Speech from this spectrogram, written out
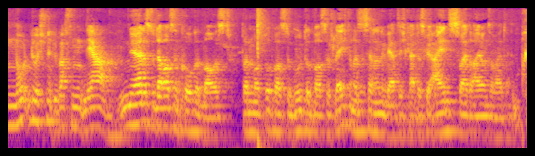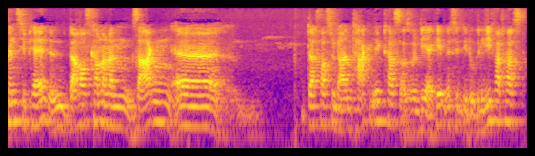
Notendurchschnitt über ein Jahr. Ja, dass du daraus eine Kurve baust. Dann dort warst du gut, dort warst du schlecht und das ist ja dann eine Wertigkeit, dass wir 1, 2, 3 und so weiter. Prinzipiell, äh, daraus kann man dann sagen, äh, das, was du da an den Tag gelegt hast, also die Ergebnisse, die du geliefert hast,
